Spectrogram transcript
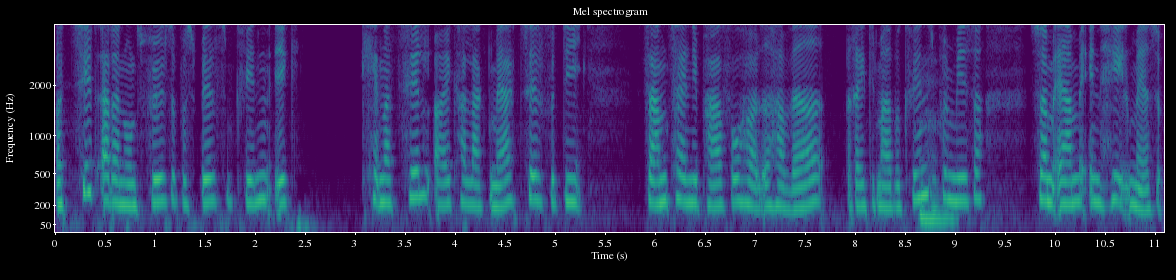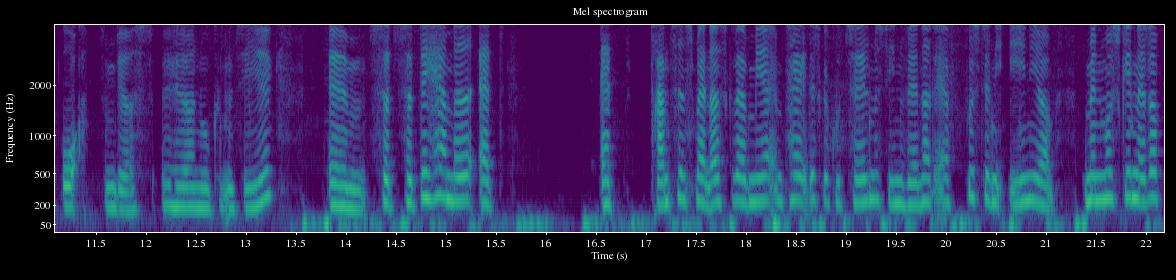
Og tit er der nogle følelser på spil, som kvinden ikke kender til og ikke har lagt mærke til, fordi samtalen i parforholdet har været rigtig meget på kvindens præmisser, som er med en hel masse ord, som vi også øh, hører nu, kan man sige. Ikke? Øhm, så, så det her med, at, at fremtidens mand også skal være mere empatisk og kunne tale med sine venner, det er jeg fuldstændig enig om. Men måske netop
